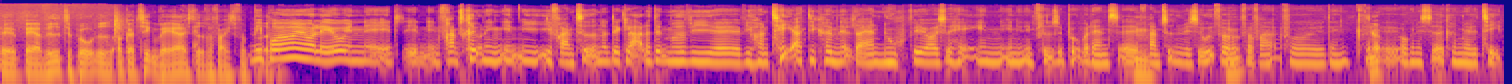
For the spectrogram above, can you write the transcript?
øh, bære ved til bålet og gøre ting værre, i stedet for faktisk at forbedre Vi prøver jo at lave en, et, en, en fremskrivning ind i, i fremtiden, og det er klart, at den måde, vi, øh, vi håndterer de kriminelle, der er nu, vil også have en, en indflydelse på, hvordan øh, mm. fremtiden vil se ud for, mm. for, for, for øh, den kri- ja. Øh, organiserede kriminalitet.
